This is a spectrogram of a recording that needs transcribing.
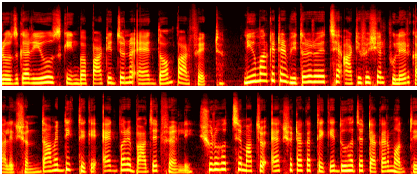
রোজগার, ইউজ কিংবা পার্টির জন্য একদম পারফেক্ট। নিউ মার্কেটের ভিতরে রয়েছে আর্টিফিশিয়াল ফুলের কালেকশন দামের দিক থেকে একবারে বাজেট ফ্রেন্ডলি শুরু হচ্ছে মাত্র একশো টাকা থেকে দু হাজার টাকার মধ্যে।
